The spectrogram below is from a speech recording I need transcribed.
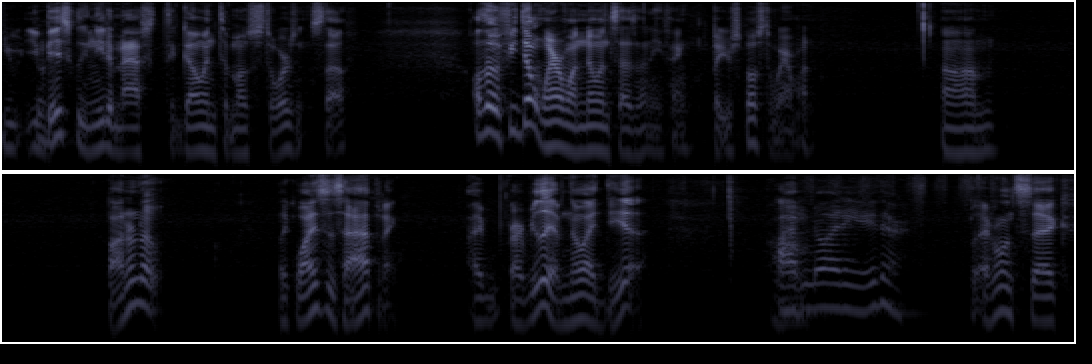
You you Mhm. basically need a mask to go into most stores and stuff. Although if you don't wear one, no one says anything. But you're supposed to wear one. Um, but I don't know. Like, why is this happening? I I really have no idea. I have Um, no idea either. but everyone's sick.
